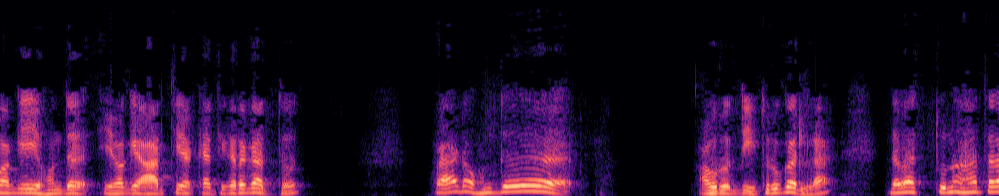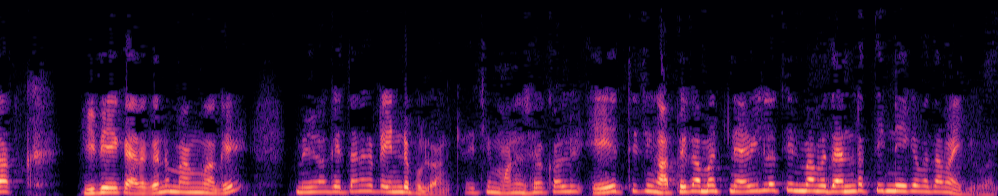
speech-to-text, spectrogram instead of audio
වගේ හොඳ ඒ වගේ ආර්ථිකයක් ඇති කරගත්තොත් ඔයාලට හොඳ අවුරුද්ද ඉතුරු කරලා දවස් 3-4ක් විවේක අරගෙන මං වගේ මේ වගේ තැනකට එන්න පුළුවන් කියලා. ඉතින් මනුස්සය කවලු ඒත් ඉතින් අපේ ගමට නැවිල්ලා තියෙන මම දැන්නත් ඉන්නේ ඒකම තමයි කිව්වා.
